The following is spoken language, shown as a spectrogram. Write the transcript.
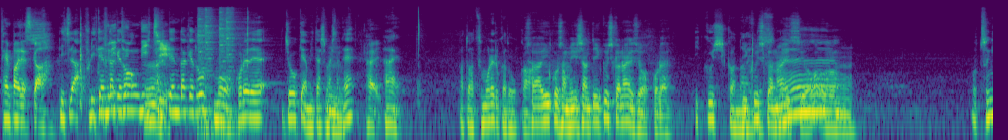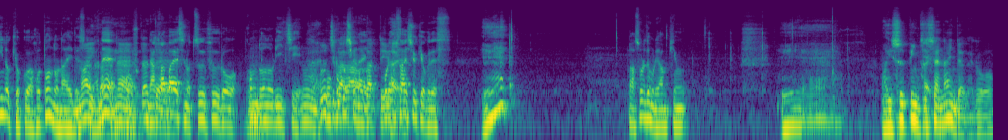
テンパイですか。リーチだ。振り点だけど。振り点だけどもうこれで条件は満たしましたね、うん。はいあとは積もれるかどうさかあ優子さんもいいシャンって行くしかないでしょこれ。行くしかないですね。行くしかないですよ、うん。もう次の曲はほとんどないですからね。ね。中林のツーフーロー近藤のリーチ、ん。もうどっちかしかない。上がっていいこれが最終曲です。え？あそれでもヤンピンまあ、椅子ピン実際ないんだけど、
